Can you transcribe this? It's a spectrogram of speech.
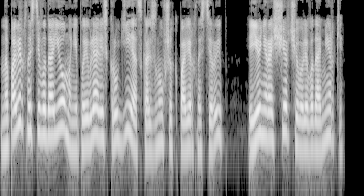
на поверхности водоема не появлялись круги от скользнувших к поверхности рыб, ее не расчерчивали водомерки,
